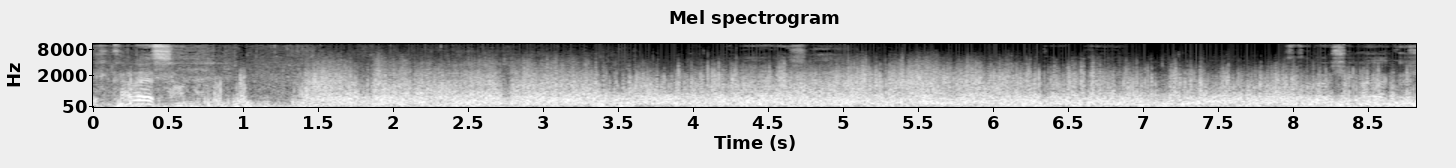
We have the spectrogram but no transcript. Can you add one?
To ich kaleson. Stara się go jakoś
